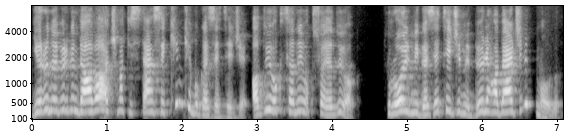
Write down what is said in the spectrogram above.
Yarın öbür gün dava açmak istense kim ki bu gazeteci? Adı yok, sanı yok, soyadı yok. Troll mi, gazeteci mi? Böyle habercilik mi olur?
